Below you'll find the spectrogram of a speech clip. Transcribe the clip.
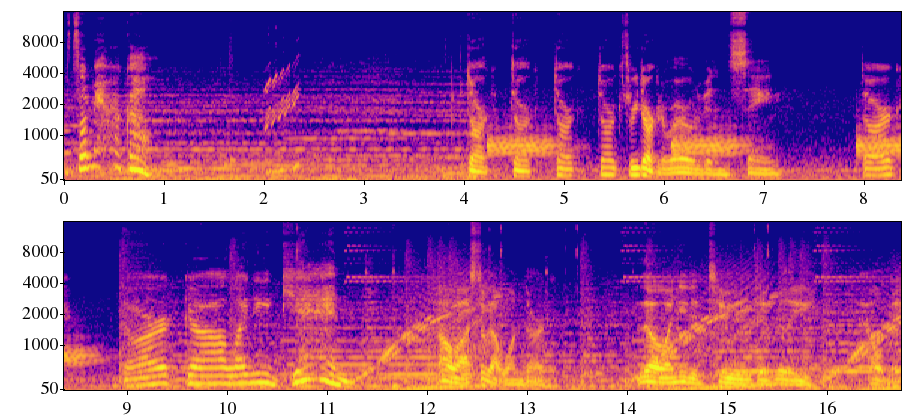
It's a Dark, dark, dark, dark. Three dark in a row would have been insane. Dark, dark, uh, lightning again. Oh, I still got one dark. Though I needed two to really help me.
